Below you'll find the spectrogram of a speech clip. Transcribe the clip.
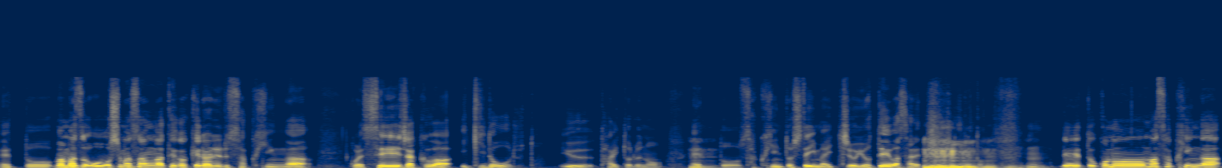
えっとまあ、まず大島さんが手掛けられる作品がこれ「静寂は憤る」というタイトルの、うん。えっと、作品として今一応予定はされていると。うん、で、えっと、この、まあ、作品が、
